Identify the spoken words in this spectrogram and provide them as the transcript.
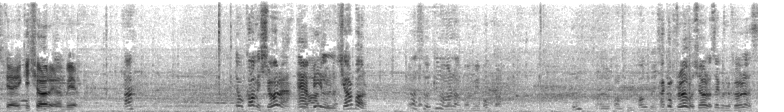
Ok, Ikke kjør i en bil. Jo, kan vi kjøre? Er bilen kjørbar? Ja, så ikke noe halvveis. Jeg kan prøve å kjøre og se hvordan det føles.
